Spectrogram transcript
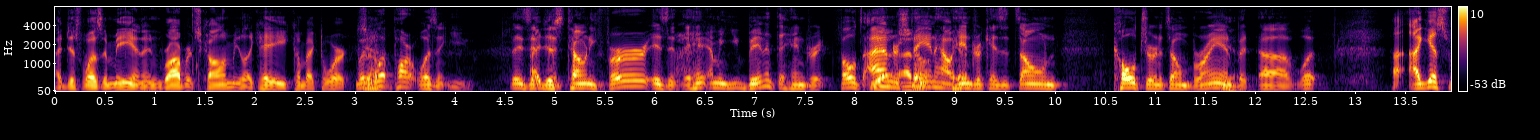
I just wasn't me. And then Robert's calling me like, "Hey, come back to work." But So- what part wasn't you? Is it just Tony Furr? Is it the? I mean, you've been at the Hendrick Folds. I Yeah, understand know. how Yeah. Hendrick has its own culture and its own brand, Yeah. but uh, what? I I guess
